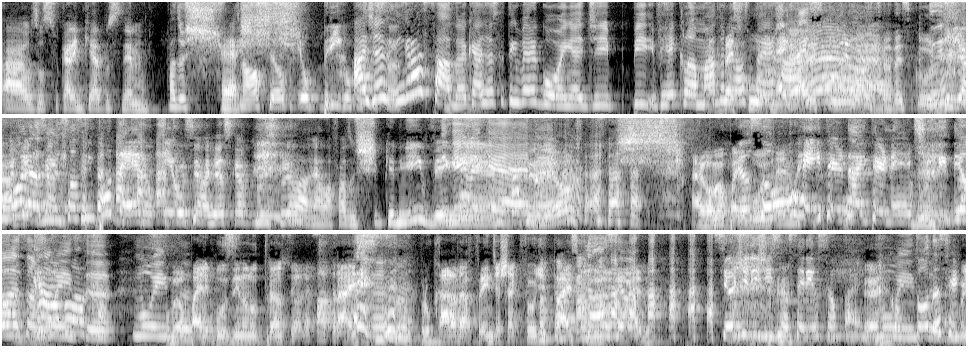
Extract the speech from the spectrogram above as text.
ah, os outros ficarem quietos no cinema. Faz o shh. É. Nossa, eu, eu brigo com A as Jéssica, pessoas. engraçado, né? Que a Jéssica tem vergonha de reclamar do Tá negócio escuro. tá Tá. É, escuro. Tá No escuro. Porque a escuro, as Jéssica- pessoas se empoderam. Tipo Eu, assim, a Jéssica no escuro, ela, ela faz o chip porque ninguém vê Ninguém vê é, quem é, entendeu? Aí igual meu pai eu buzina- sou um hater da internet, entendeu? Nossa, muito. boca. Muito. O meu pai ele buzina no trânsito e olha pra trás. pro cara da frente achar que foi o de trás que buzinou ele. Se eu dirigisse, eu seria o seu pai. Com Muito. toda Muito esse,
